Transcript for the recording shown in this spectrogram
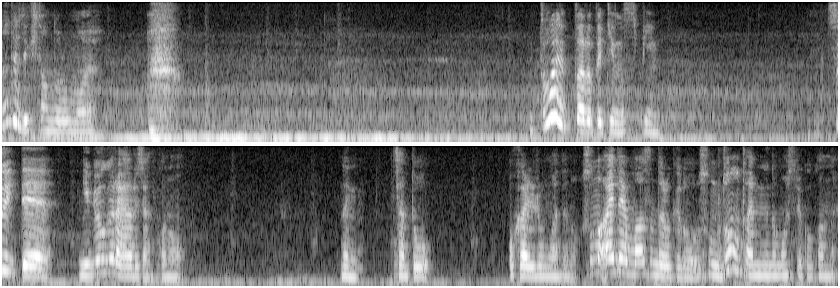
なんでできたんだろうお前。どうやったらできんのスピン？ついて2秒ぐらいあるじゃん。この何？ちゃんと置かれるまでの。その間に回すんだろうけどそのどのタイミングで回してるか分かんない。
